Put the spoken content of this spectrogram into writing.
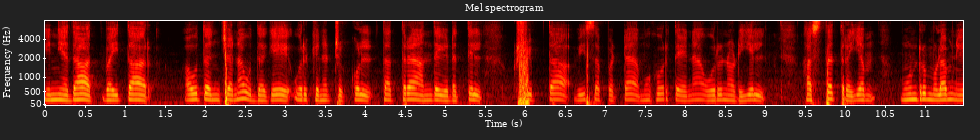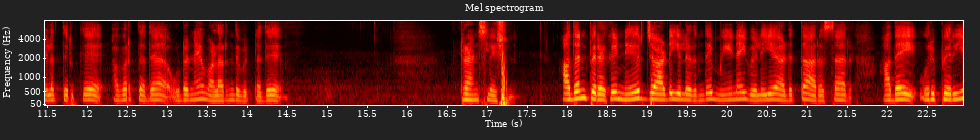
இன்யதாத் வைத்தார் ஔதஞ்சன உதகே ஒரு கிணற்றுக்குள் தத்ர அந்த இடத்தில் க்ஷிப்தா வீசப்பட்ட முகூர்த்தேன ஒரு நொடியில் ஹஸ்தத்ரயம் மூன்று முழம் நீளத்திற்கு அவர்த்தத உடனே வளர்ந்துவிட்டது டிரான்ஸ்லேஷன் அதன் பிறகு நீர் ஜாடியிலிருந்து மீனை வெளியே அடுத்த அரசர் அதை ஒரு பெரிய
